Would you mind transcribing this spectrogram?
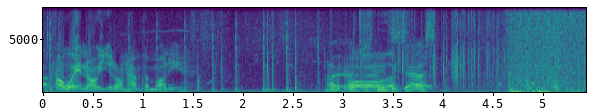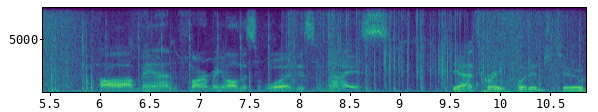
Okay. Oh, wait, no, you don't have the money. I, I just Oh, need the that's gas. Oh man, farming all this wood is nice. Yeah, it's great footage too.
